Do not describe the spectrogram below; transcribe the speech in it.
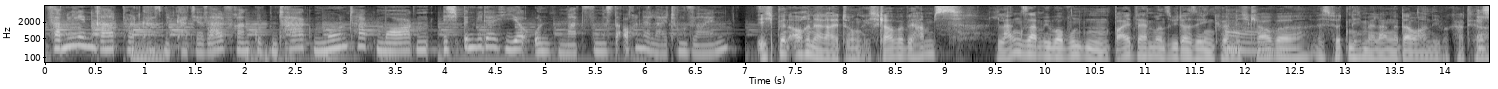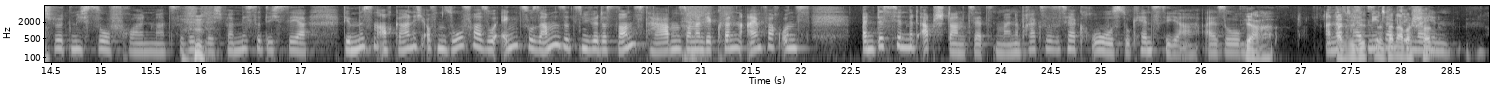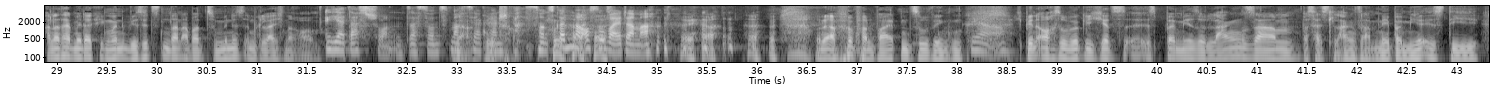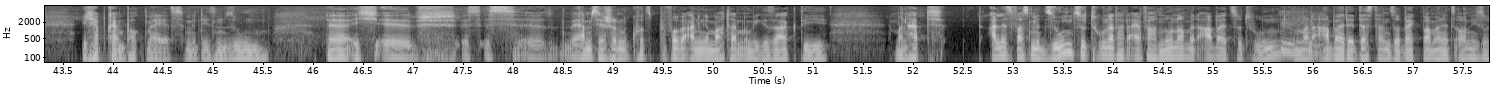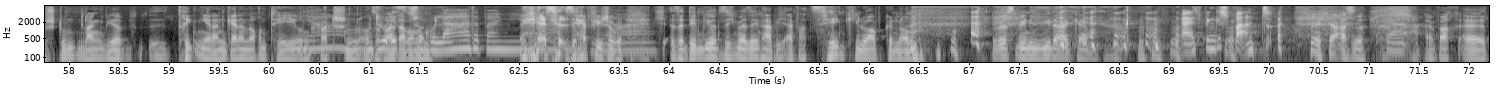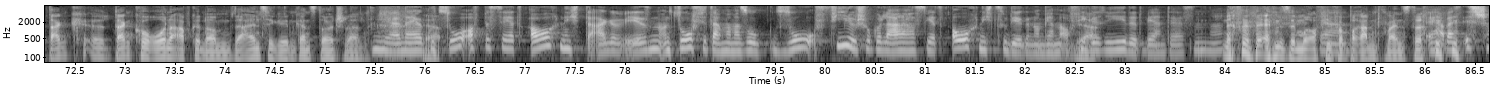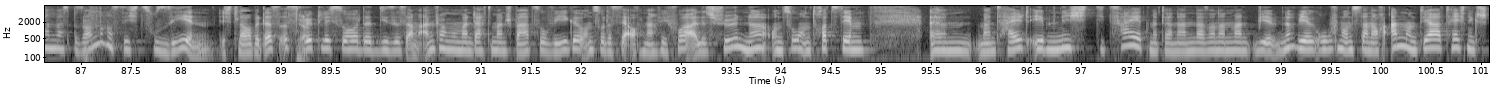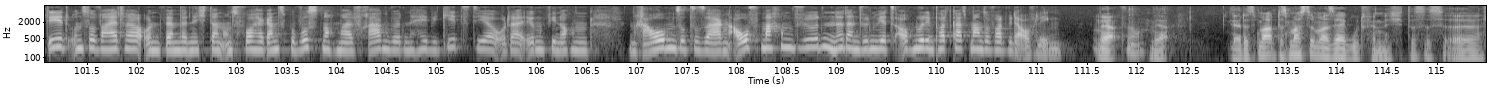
Familienrat-Podcast mit Katja Saalfrank. Guten Tag, Montagmorgen. Ich bin wieder hier und Matze müsste auch in der Leitung sein. Ich bin auch in der Leitung. Ich glaube, wir haben es langsam überwunden. Bald werden wir uns wieder sehen können. Oh. Ich glaube, es wird nicht mehr lange dauern, liebe Katja. Ich würde mich so freuen, Matze, wirklich. Ich vermisse dich sehr. Wir müssen auch gar nicht auf dem Sofa so eng zusammensitzen, wie wir das sonst haben, sondern wir können einfach uns ein bisschen mit Abstand setzen. Meine Praxis ist ja groß, du kennst sie ja. Also ja, anderthalb also wir Meter dann aber schon, hin anderthalb Meter kriegen wir, wir sitzen dann aber zumindest im gleichen Raum. Ja, das schon. Das, sonst macht es ja, ja keinen Spaß. Sonst können wir auch so weitermachen. ja. Und einfach von Weitem zuwinken. Ja. Ich bin auch so wirklich, jetzt ist bei mir so langsam, was heißt langsam? Nee, bei mir ist die, ich habe keinen Bock mehr jetzt mit diesem Zoom. Äh, ich, äh, es ist, äh, wir haben es ja schon kurz bevor wir angemacht haben, irgendwie gesagt, die, man hat alles, was mit Zoom zu tun hat, hat einfach nur noch mit Arbeit zu tun. Mhm. Und man arbeitet das dann so weg, weil man jetzt auch nicht so stundenlang, wir äh, trinken ja dann gerne noch einen Tee und ja, quatschen und, und so weiter. Aber man, Schokolade bei mir. Ich esse sehr viel ja. Schokolade. Ich, also, seitdem wir uns nicht mehr sehen, habe ich einfach 10 Kilo abgenommen. du wirst mich nicht wiedererkennen. ja, ich bin gespannt. ja, also ja. einfach äh, dank, äh, dank Corona abgenommen. Der einzige in ganz Deutschland. Ja, naja, gut, so oft bist du jetzt auch nicht da gewesen. Und so viel, sagen wir mal so, so viel Schokolade hast du jetzt auch nicht zu dir genommen. Wir haben auch viel geredet währenddessen. Ne? es ist auch viel verbrannt, meinst du? Ja, aber es ist schon was Besonderes, sich zu sehen. Ich glaube, das ist wirklich so dieses am Anfang, wo man dachte, man spart so Wege und so, das ist ja auch nach wie vor alles schön, ne? Und so. Und trotzdem, ähm, man teilt eben nicht die Zeit miteinander, sondern man, wir, ne, wir rufen uns dann auch an und ja, Technik steht und so weiter. Und wenn wir nicht dann uns vorher ganz bewusst nochmal fragen würden, hey, wie geht's dir? Oder irgendwie noch einen, einen Raum sozusagen aufmachen würden, ne, dann würden wir jetzt auch nur den Podcast machen, sofort wieder auflegen. Ja, so. ja. Ja, das, mach, das machst du immer sehr gut, finde ich. Das ist, äh,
